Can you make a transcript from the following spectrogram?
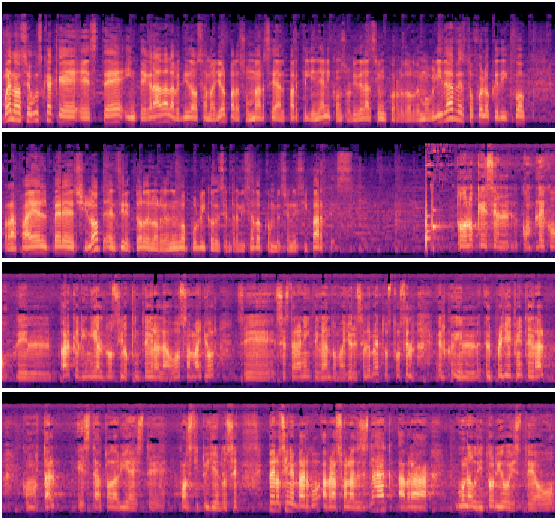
Bueno, se busca que esté integrada la avenida Osa Mayor para sumarse al parque lineal y consolidar así un corredor de movilidad. Esto fue lo que dijo Rafael Pérez Chilot, el director del organismo público descentralizado Convenciones y Parques. todo lo que es el complejo del Parque Lineal 2 y lo que integra la OSA Mayor, se, estarán integrando mayores elementos. Entonces, el proyecto integral como tal está todavía este, constituyéndose. Pero, sin embargo, habrá zonas de snack, habrá un auditorio este, o,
